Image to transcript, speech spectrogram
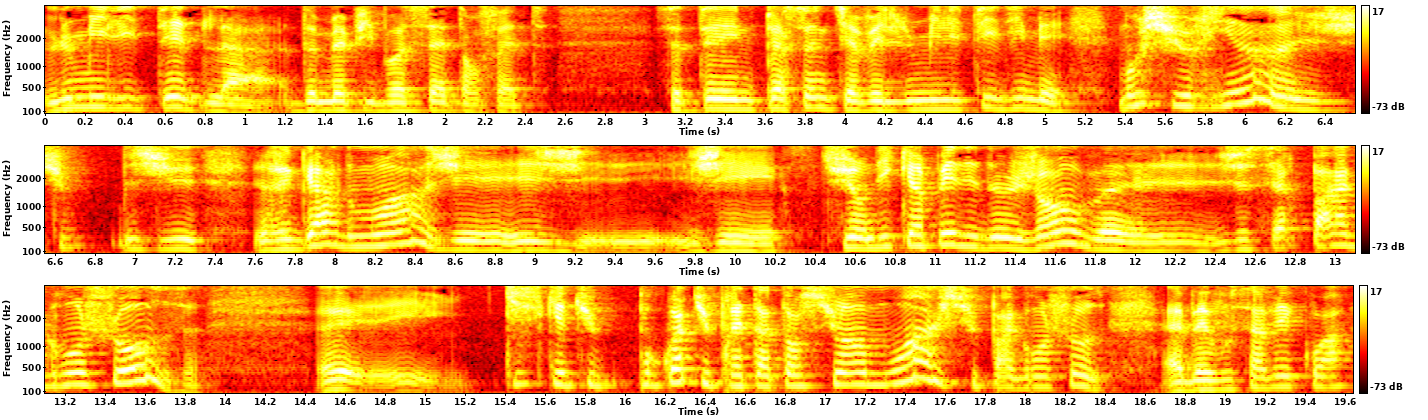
l'humilité de, la, de en fait, c'était une personne qui avait l'humilité. Il dit mais moi je suis rien. Je, je regarde-moi. J'ai, je suis handicapé des deux jambes. Je sers pas à grand chose. Euh, qu'est-ce que tu, pourquoi tu prêtes attention à moi? Je suis pas grand chose. Eh ben vous savez quoi?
